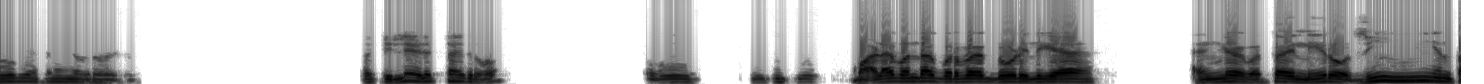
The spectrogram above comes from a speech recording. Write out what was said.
ಹೋಗಿ ಆ ಕಡೆ ಹೋದ್ರು ಬಟ್ ಇಲ್ಲೇ ಇಳಿಸ್ತಾ ಇದ್ರು. ಮಳೆ ಬಂದಾಗ ಬರ್ಬೇಕು ನೋಡಿ ಇಲ್ಲಿಗೆ. ಹಂಗೆ ಗೊತ್ತಾ ಇಲ್ಲಿ ನೀರು ಜೀ ಅಂತ.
